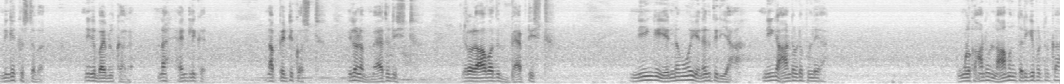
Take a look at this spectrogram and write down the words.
நீங்கள் கிறிஸ்தவர். நீங்கள் பைபிள்காரர். நான் ஆங்கிலிக்கன் நான் பெட்டிகாஸ்ட் இல்லை நான் மேதடிஸ்ட் இல்லை ஆவாது பேப்டிஸ்ட் நீங்கள் என்னமோ எனக்கு தெரியா? நீங்கள் ஆண்டோட பிள்ளையா? உங்களுக்கு ஆண்டோட நாமம் தரிக்கப்பட்டிருக்கா?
